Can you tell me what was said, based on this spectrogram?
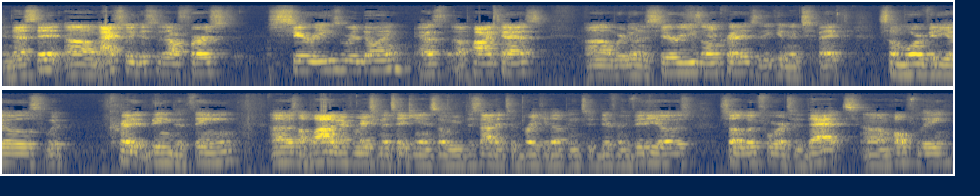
And that's it. Um, actually, this is our first series we're doing as a podcast. Um, we're doing a series on credit, so you can expect some more videos with credit being the theme. Uh, there's a lot of information to take in, so we decided to break it up into different videos. So look forward to that. Um, hopefully,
